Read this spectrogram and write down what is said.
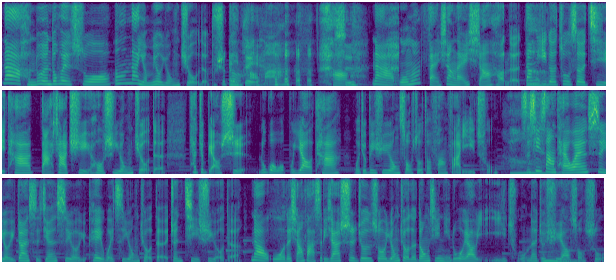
那很多人都会说，嗯，那有没有永久的？不是更好吗？欸、好，那我们反向来想好了，当一个注射剂它打下去以后是永久的，它就表示，如果我不要它。我就必须用手术的方法移除。实际上，台湾是有一段时间是有可以维持永久的针剂是有的。那我的想法是比较是，就是说永久的东西，你如果要移除，那就需要手术。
